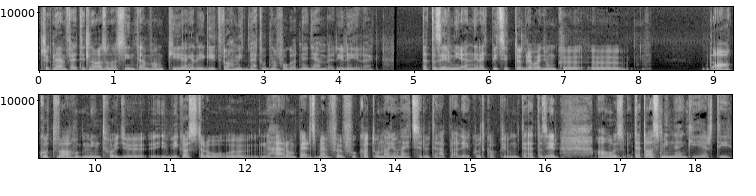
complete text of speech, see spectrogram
csak nem feltétlenül azon a szinten van kielégítve, amit be tudna fogadni egy emberi lélek. Tehát azért mi ennél egy picit többre vagyunk ö, ö, alkotva, mint hogy vigasztaló három percben fölfogható, nagyon egyszerű táplálékot kapjunk. Tehát azért ahhoz, tehát azt mindenki érti,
